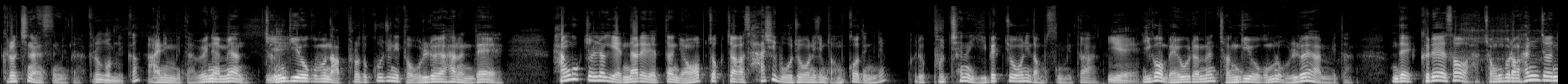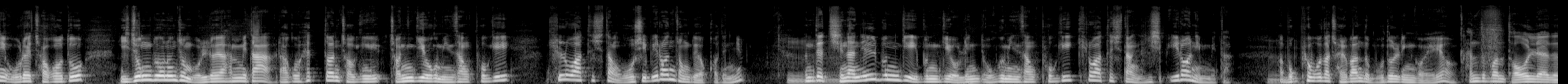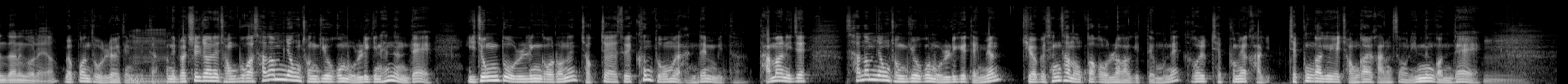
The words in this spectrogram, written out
그렇진 않습니다. 그런 겁니까? 아닙니다. 왜냐하면 예. 전기 요금은 앞으로도 꾸준히 더 올려야 하는데 한국전력이 옛날에 냈던 영업적자가 45조 원이 지금 넘거든요. 그리고 부채는 200조 원이 넘습니다. 예. 이거 메우려면 전기요금을 올려야 합니다. 근데 그래서 정부랑 한전이 올해 적어도 이 정도는 좀 올려야 합니다라고 했던 전기, 전기요금 인상폭이 킬로와트 시당 51원 정도였거든요. 근데 지난 1분기, 2분기 올린 요금 인상폭이 킬로와트 시당 21원입니다. 목표보다 절반도 못 올린 거예요. 한두 번 더 올려야 된다는 거네요. 몇 번 더 올려야 됩니다. 근데 며칠 전에 정부가 산업용 전기요금을 올리긴 했는데 이 정도 올린 거로는 적자 해소에 큰 도움은 안 됩니다. 다만 이제 산업용 전기요금을 올리게 되면 기업의 생산 원가가 올라가기 때문에 그걸 제품의 가격, 제품 가격에 전가할 가능성은 있는 건데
